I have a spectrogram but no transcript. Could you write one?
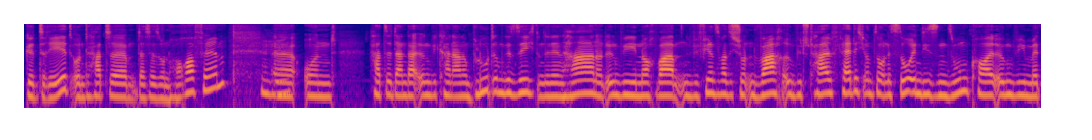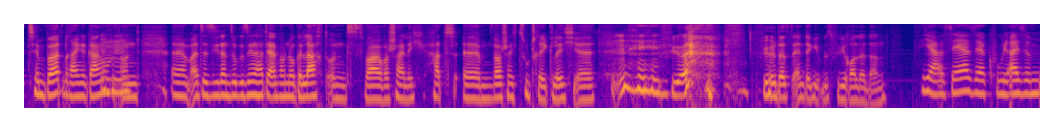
gedreht und hatte, das ist ja so ein Horrorfilm. Mhm. Äh, und hatte dann da irgendwie, keine Ahnung, Blut im Gesicht und in den Haaren und irgendwie noch war irgendwie 24 Stunden wach, irgendwie total fertig und so und ist so in diesen Zoom-Call irgendwie mit Tim Burton reingegangen mhm. und ähm, als er sie dann so gesehen hat, hat er einfach nur gelacht und es war wahrscheinlich, hat, ähm, war wahrscheinlich zuträglich äh, für, für das Endergebnis, für die Rolle dann. Ja, sehr, sehr cool. Also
